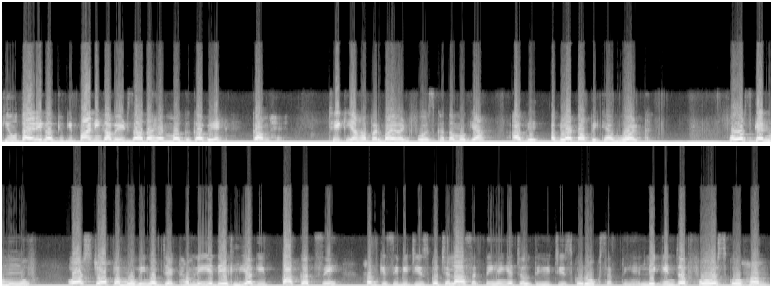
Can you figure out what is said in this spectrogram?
क्यों तैरेगा? क्योंकि पानी का वेट ज़्यादा है मग का वेट कम है। ठीक यहाँ पर बायोइंट फोर्स खत्म हो गया। अग, अगला टॉपिक है वर्क फोर्स कैन मूव और स्टॉप अ मूविंग ऑब्जेक्ट हमने ये देख लिया कि ताकत से हम किसी भी चीज़ को चला सकते हैं या चलती हुई चीज़ को रोक सकते हैं। लेकिन जब फोर्स को हम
